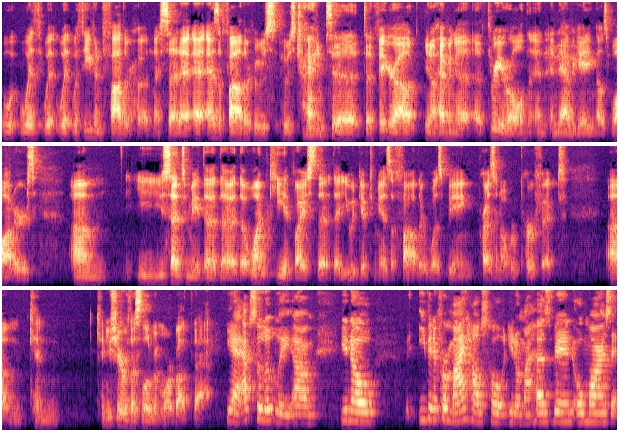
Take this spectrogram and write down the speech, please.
with, with, with even fatherhood, and I said, as a father who's who's trying to, to figure out, you know, having a, a three year old and, and mm-hmm. navigating those waters, um, you, you said to me the, the, the one key advice that, that you would give to me as a father was being present over perfect. Um, can can you share with us a little bit more about that? Yeah, absolutely. Um, you know, even for my household, you know, my husband Omar is an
